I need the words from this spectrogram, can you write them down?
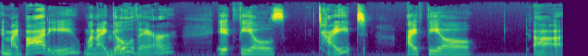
in my body when I mm-hmm. go there, it feels tight. I feel uh,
